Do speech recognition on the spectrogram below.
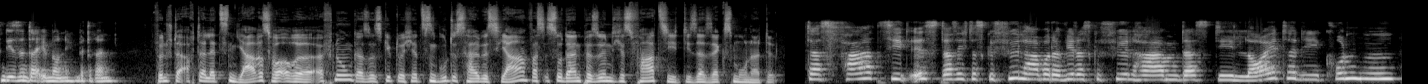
die sind da eben noch nicht mit drin. 5.8. letzten Jahres war eure Eröffnung, also es gibt euch jetzt ein gutes halbes Jahr. Was ist so dein persönliches Fazit dieser sechs Monate? Das Fazit ist, dass ich das Gefühl habe oder wir das Gefühl haben, dass die Leute, die Kunden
